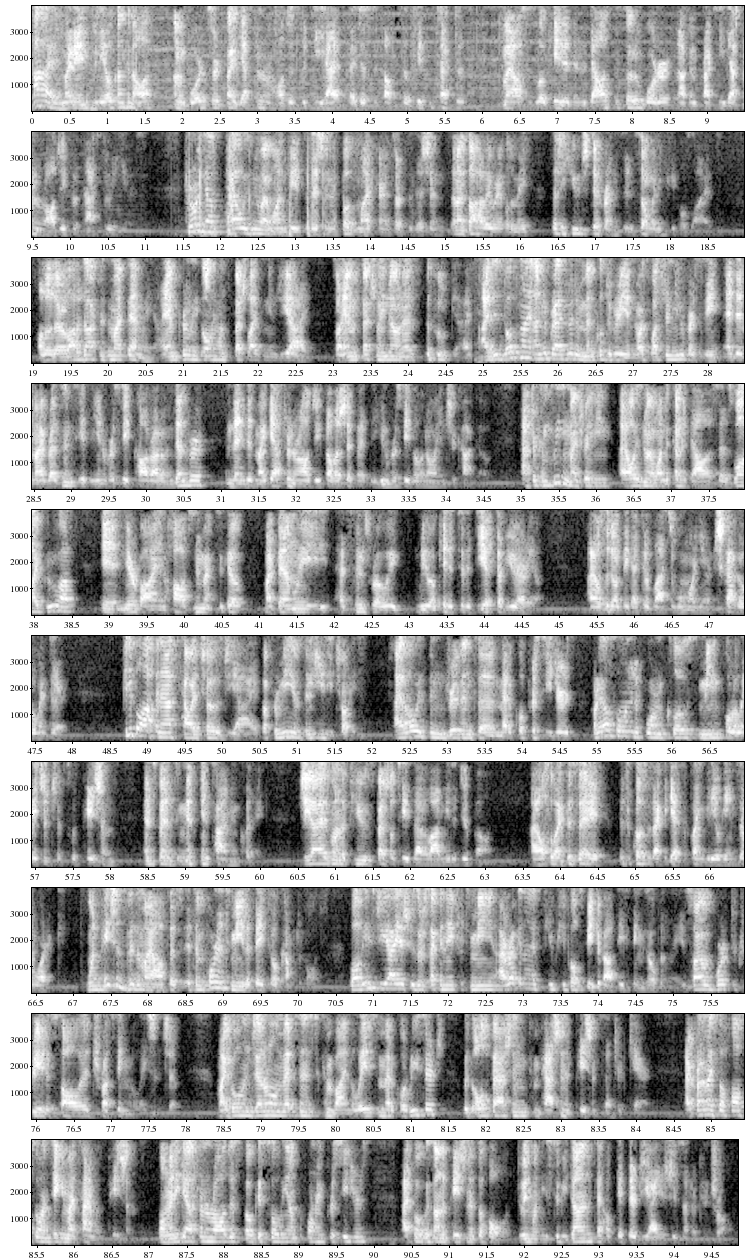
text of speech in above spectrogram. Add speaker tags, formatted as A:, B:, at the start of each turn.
A: Hi, my name is Vineel Kankanala. I'm a board certified gastroenterologist with DHAT, Digestive Health Associates of Texas. My office is located in the Dallas DeSoto border, and I've been practicing gastroenterology for the past three years. Growing up, I always knew I wanted to be a physician, as both of my parents are physicians, and I saw how they were able to make such a huge difference in so many people's lives. Although there are a lot of doctors in my family, I am currently the only one specializing in GI, so I am affectionately known as the poop guy. I did both my undergraduate and medical degree at Northwestern University and did my residency at the University of Colorado in Denver, and then did my gastroenterology fellowship at the University of Illinois in Chicago. After completing my training, I always knew I wanted to come to Dallas as while I grew up in, nearby in Hobbs, New Mexico, my family has since really relocated to the DFW area. I also don't think I could have lasted one more year in Chicago winter. People often ask how I chose GI, but for me, it was an easy choice. I had always been driven to medical procedures, but I also wanted to form close, meaningful relationships with patients and spend significant time in clinic. GI is one of the few specialties that allowed me to do both. I also like to say it's the closest I could get to playing video games at work. When patients visit my office, it's important to me that they feel comfortable. While these GI issues are second nature to me, I recognize few people speak about these things openly, so I would work to create a solid, trusting relationship. My goal in general in medicine is to combine the latest in medical research with old fashioned, compassionate, patient centered care. I pride myself also on taking my time with patients. While many gastroenterologists focus solely on performing procedures, I focus on the patient as a whole, doing what needs to be done to help get their GI issues under control.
